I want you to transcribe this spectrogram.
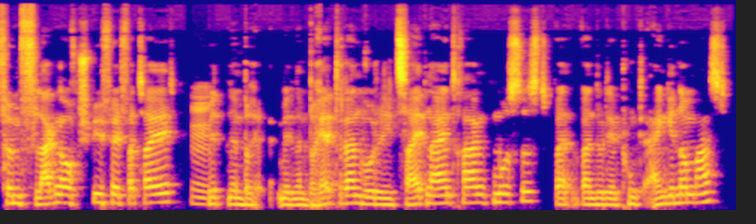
fünf Flaggen auf dem Spielfeld verteilt, Hm. mit einem mit einem Brett dran, wo du die Zeiten eintragen musstest, wann, du den Punkt eingenommen hast.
